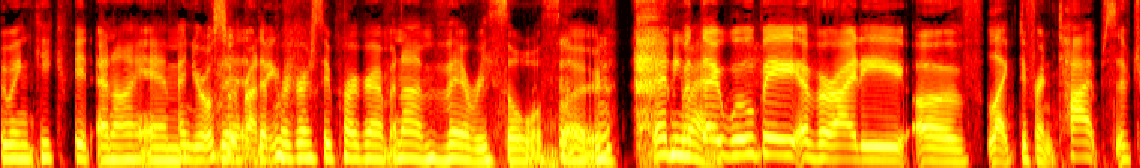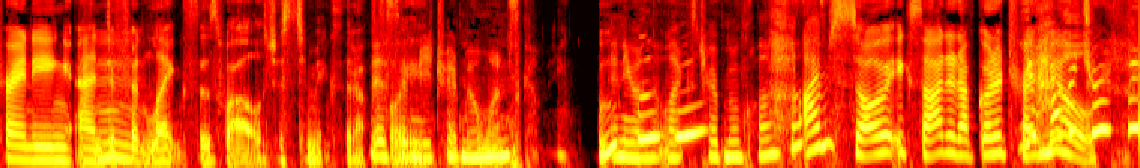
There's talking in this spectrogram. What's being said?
doing Kick Fit and I am And you're also the, the progressive program and I'm very sore. So anyway, But there will be a variety of like different types of training and different lengths as well, just to mix it up Mm. there's for some you. new treadmill ones coming. Anyone that likes treadmill classes? I'm so excited. I've got a You treadmill. have a treadmill.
